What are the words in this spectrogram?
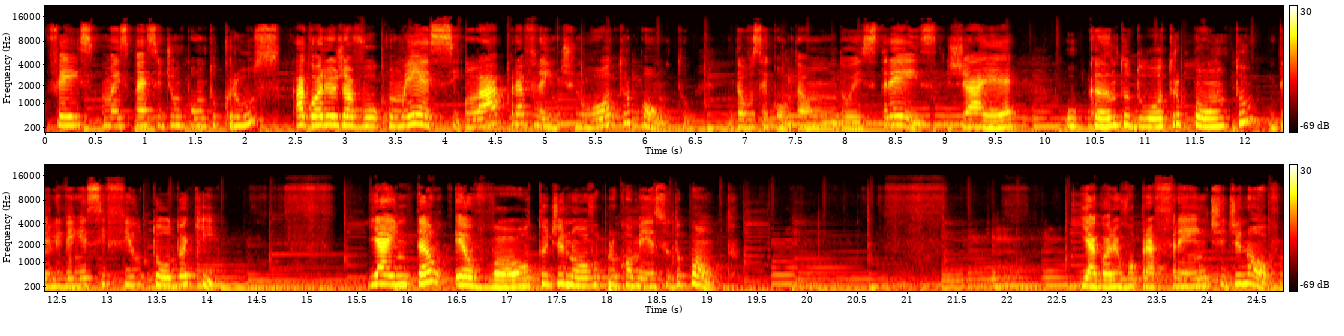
Fez uma espécie de um ponto cruz. Agora, eu já vou com esse lá pra frente, no outro ponto. Então, você conta um, dois, três, já é o canto do outro ponto. Então, ele vem esse fio todo aqui. E aí, então, eu volto de novo pro começo do ponto. E agora eu vou pra frente de novo.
